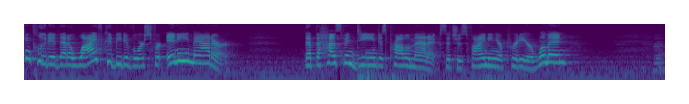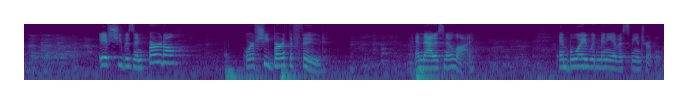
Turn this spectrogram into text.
concluded that a wife could be divorced for any matter that the husband deemed as problematic, such as finding a prettier woman, if she was infertile, or if she burnt the food. And that is no lie and boy, would many of us be in trouble.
